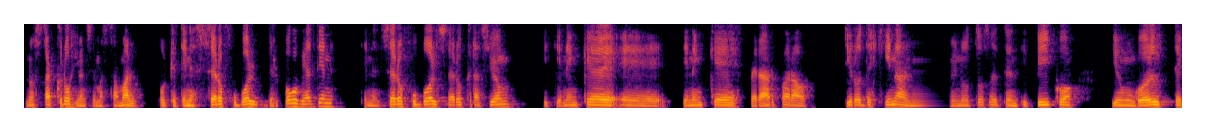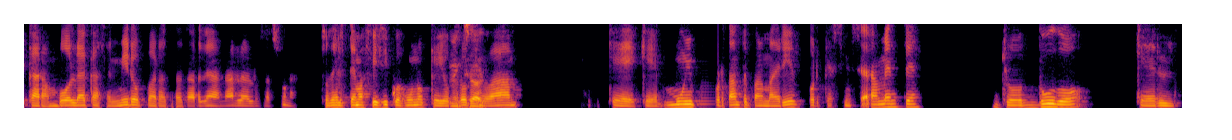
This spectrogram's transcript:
no está Kroos y encima está mal, porque tiene cero fútbol, del poco que ya tiene, tienen cero fútbol, cero creación y tienen que, eh, tienen que esperar para tiros de esquina al minuto setenta y pico y un gol de carambola a Casemiro para tratar de ganarle a los Asuna. Entonces el tema físico es uno que yo creo que va, que, que es muy importante para el Madrid, porque sinceramente yo dudo que el,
